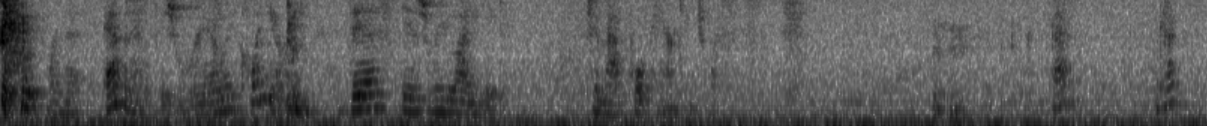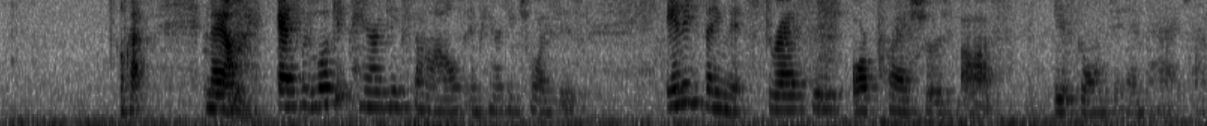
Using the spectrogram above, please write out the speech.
when the evidence is really clear. This is related to my poor parenting choices. Okay? Okay? Okay. Now, as we look at parenting styles and parenting choices, anything that stresses or pressures us is going to impact our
